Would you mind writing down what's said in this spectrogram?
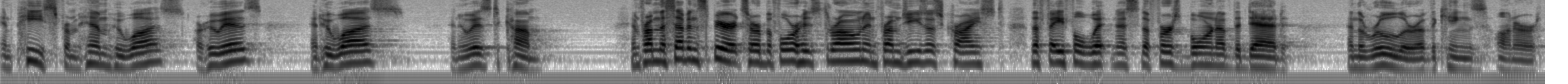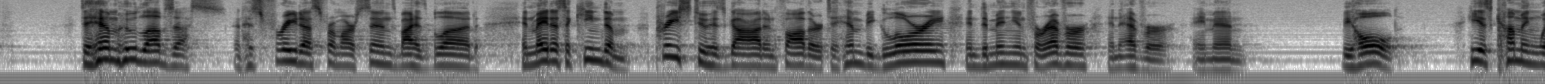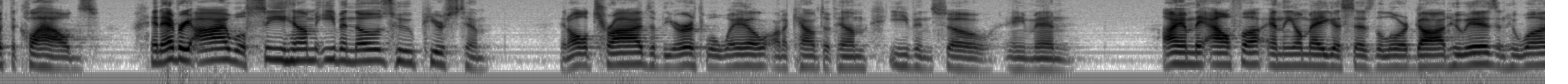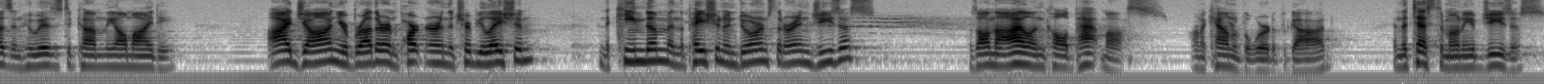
and peace from him who was, or who is, and who was, and who is to come. And from the seven spirits who are before his throne, and from Jesus Christ, the faithful witness, the firstborn of the dead, and the ruler of the kings on earth. To him who loves us and has freed us from our sins by his blood, and made us a kingdom priest to his God and Father. To him be glory and dominion forever and ever. Amen. Behold, he is coming with the clouds, and every eye will see him, even those who pierced him. And all tribes of the earth will wail on account of him. Even so, amen. I am the Alpha and the Omega, says the Lord God, who is and who was and who is to come, the Almighty. I, John, your brother and partner in the tribulation, and the kingdom and the patient endurance that are in Jesus was on the island called Patmos on account of the word of God and the testimony of Jesus.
